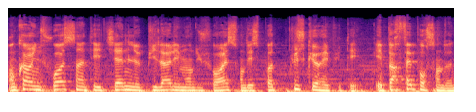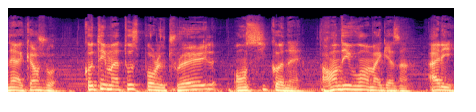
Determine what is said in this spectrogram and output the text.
Encore une fois, Saint-Étienne, le Pilat, les Monts du Forêt sont des spots plus que réputés, et parfaits pour s'en donner à cœur joie. Côté matos pour le trail, on s'y connaît. Rendez-vous en magasin. Allez,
